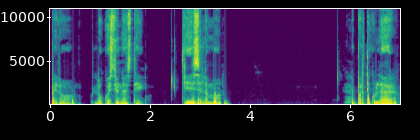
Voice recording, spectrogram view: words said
Pero lo cuestionaste. ¿Qué es el amor? En lo particular,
